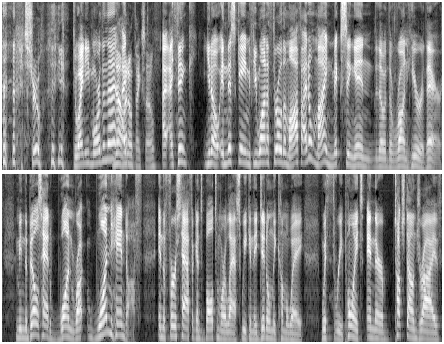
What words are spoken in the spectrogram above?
It's true. Do I need more than that? no, I, don't think so. I, I think you know in this game, if you want to throw them off, I don't mind mixing in the the run here or there. I mean, the Bills had one run, one handoff in the first half against Baltimore last week, and they did only come away with three points. And their touchdown drive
